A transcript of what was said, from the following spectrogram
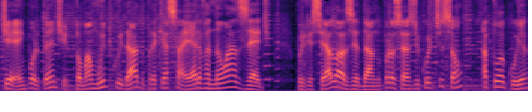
Tchê, é importante tomar muito cuidado para que essa erva não azede, porque se ela azedar no processo de curtição, a tua cuia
